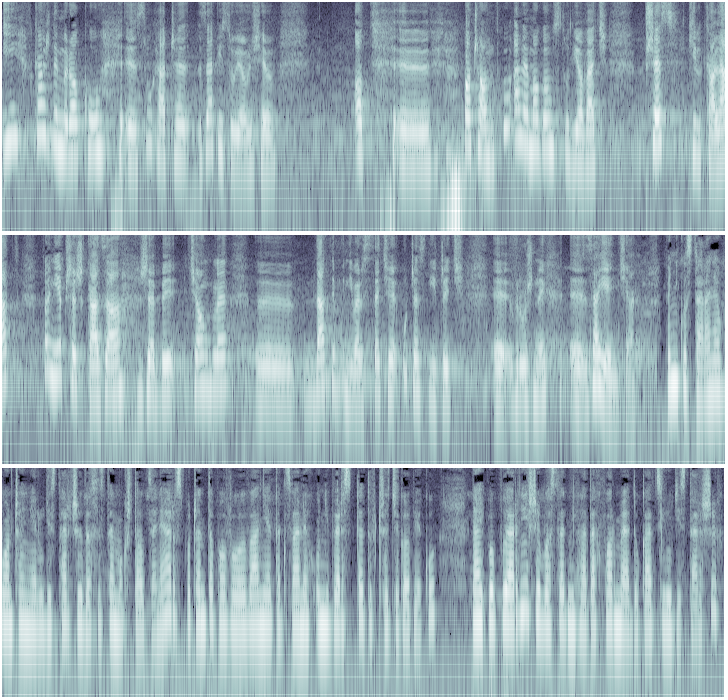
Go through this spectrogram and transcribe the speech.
i w każdym roku słuchacze zapisują się od początku, ale mogą studiować przez kilka lat. To nie przeszkadza, żeby ciągle y, na tym uniwersytecie uczestniczyć y, w różnych y, zajęciach. W wyniku starań o włączenie ludzi starszych do systemu kształcenia rozpoczęto powoływanie tzw. uniwersytetów trzeciego wieku, najpopularniejszej w ostatnich latach formy edukacji ludzi starszych,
